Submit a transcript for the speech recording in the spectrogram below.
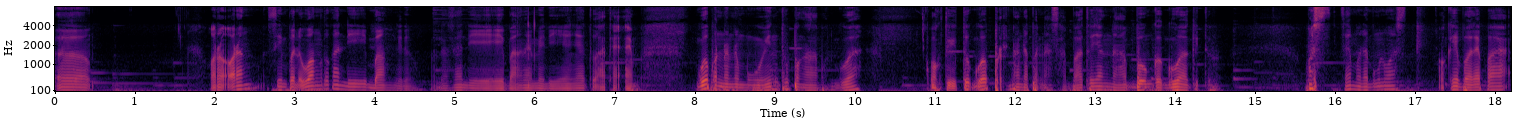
uh, orang-orang simpen uang tuh kan di bank gitu. Biasanya di bank dan medianya itu ATM gue pernah nemuin tuh pengalaman gue waktu itu gue pernah dapat nasabah tuh yang nabung ke gue gitu. Mas saya mau nabung mas. Oke boleh pak.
